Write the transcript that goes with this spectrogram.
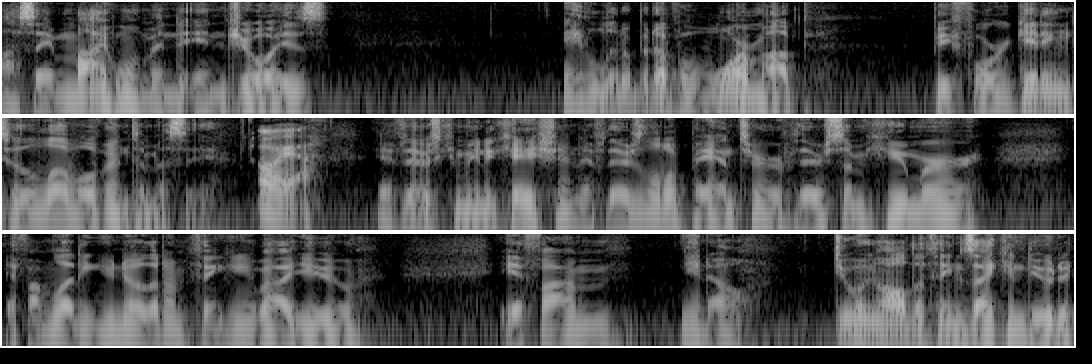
i'll say my woman enjoys a little bit of a warm up before getting to the level of intimacy Oh, yeah. If there's communication if there's a little banter if there's some humor if i'm letting you know that i'm thinking about you if i'm you know doing all the things i can do to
